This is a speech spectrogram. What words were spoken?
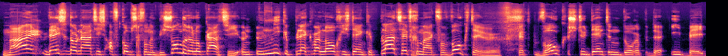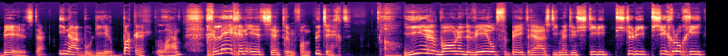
Maar deze donatie is afkomstig van een bijzondere locatie. Een unieke plek waar logisch denken plaats heeft gemaakt voor woke-terreur. Het woke-studentendorp de IBB. Dat is de Ina Boedier Bakkerlaan. Gelegen in het centrum van Utrecht. Hier wonen de wereldverbeteraars die met hun studie, studie psychologie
